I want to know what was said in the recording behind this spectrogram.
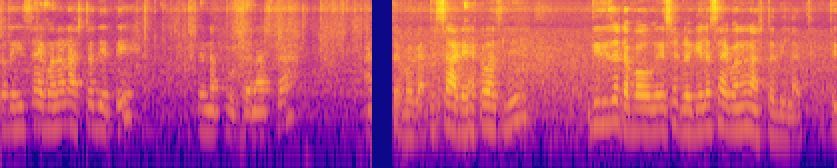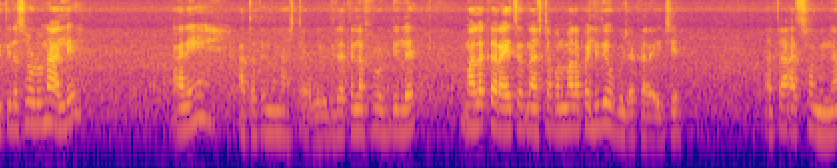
तर ही साहेबांना नाश्ता देते. त्यांना फ्रूटचा नाश्ता. आणि तर बघा आता साडेआठ वाजले. दिदीचा डबा वगैरे सगळं गेलं साहेबांना नाश्ता दिला. ते तिला सोडून आले आणि आता त्यांना नाश्ता वगैरे दिला. त्यांना फ्रूट दिलं. मला करायचं नाश्ता पण मला पहिली देवपूजा करायची आहे. आता आज स्वामींना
